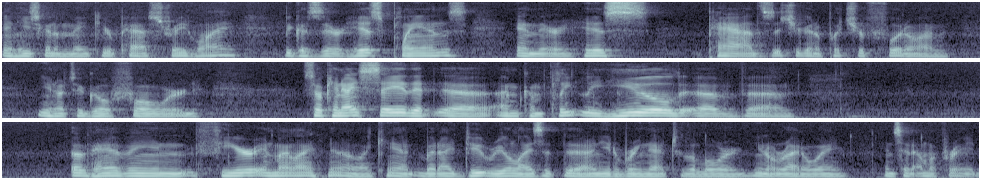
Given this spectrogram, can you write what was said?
And He's going to make your path straight. Why? Because they're His plans and they're His paths that you're going to put your foot on, you know, to go forward. So, can I say that uh, I'm completely healed of. Uh, of having fear in my life? No, I can't. But I do realize that, that I need to bring that to the Lord, you know, right away and said, I'm afraid.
